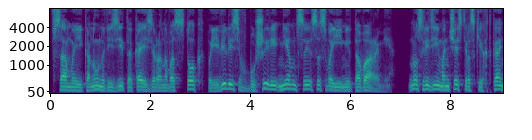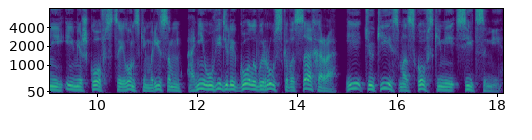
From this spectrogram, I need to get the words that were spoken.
В самый канун визита кайзера на восток появились в Бушире немцы со своими товарами. Но среди манчестерских тканей и мешков с цейлонским рисом они увидели головы русского сахара и тюки с московскими ситцами.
